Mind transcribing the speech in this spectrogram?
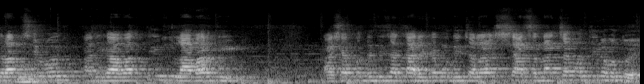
ग्रामसेवक आणि गावातील लाभार्थी अशा पद्धतीचा कार्यक्रम उद्याच्याला शासनाच्या वतीनं होतोय.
